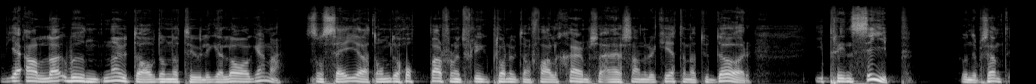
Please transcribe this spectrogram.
vi är alla bundna av de naturliga lagarna som säger att om du hoppar från ett flygplan utan fallskärm så är sannolikheten att du dör i princip 100%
